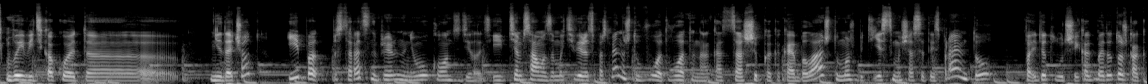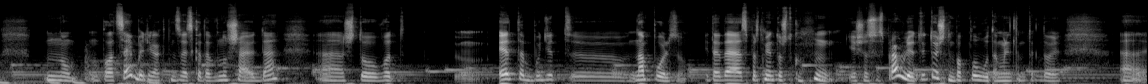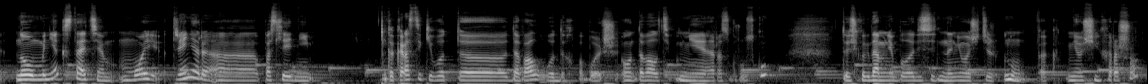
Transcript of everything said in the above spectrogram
выявить какой-то недочет и постараться, например, на него уклон сделать. И тем самым замотивировать спортсмена, что вот, вот она, оказывается, ошибка какая была, что, может быть, если мы сейчас это исправим, то пойдет лучше. И как бы это тоже как, ну, плацебо, или как это называется, когда внушают, да, что вот это будет э, на пользу. И тогда спортсмен тоже такой, хм, я сейчас исправлю и точно поплыву там или там так далее. Э, но мне, кстати, мой тренер э, последний как раз-таки вот э, давал отдых побольше. Он давал, типа, мне разгрузку. То есть, когда мне было действительно не очень, ну, как, не очень хорошо,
